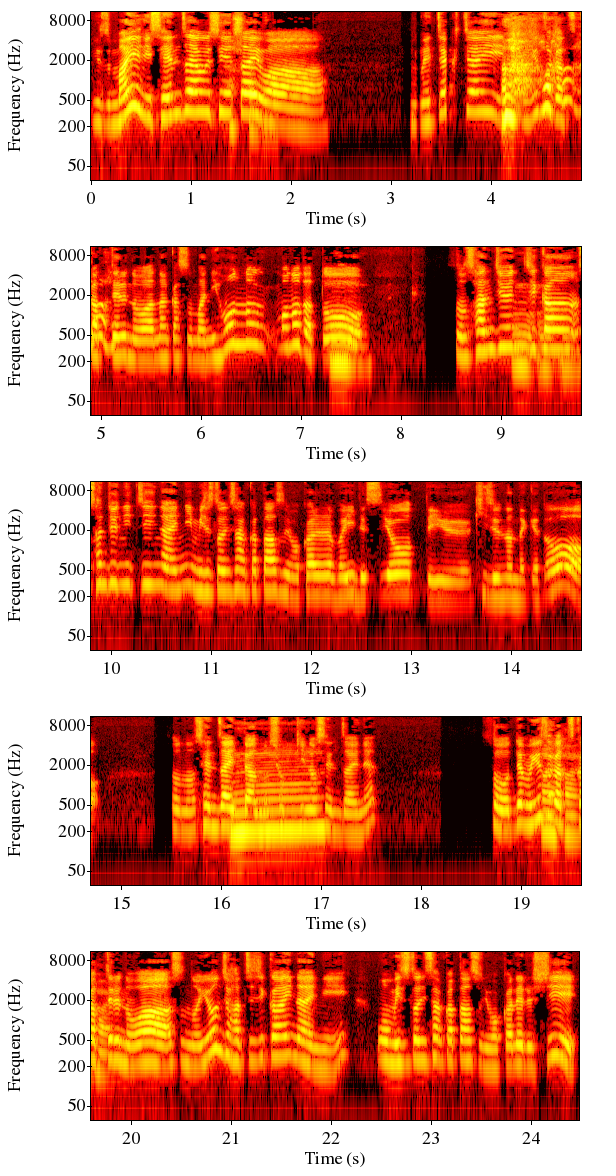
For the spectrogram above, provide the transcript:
ゆず眉に洗剤を教えたいわめちゃくちゃいい。ゆずが使ってるのはなんかその、まあ、日本のものだと、その30時間、うんうんうん。30日以内に水と二酸化炭素に分かれればいいですよっていう基準なんだけど、その洗剤ってあの食器の洗剤ね。そう、でもゆずが使ってるのは、その48時間以内にもう水と二酸化炭素に分かれるし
